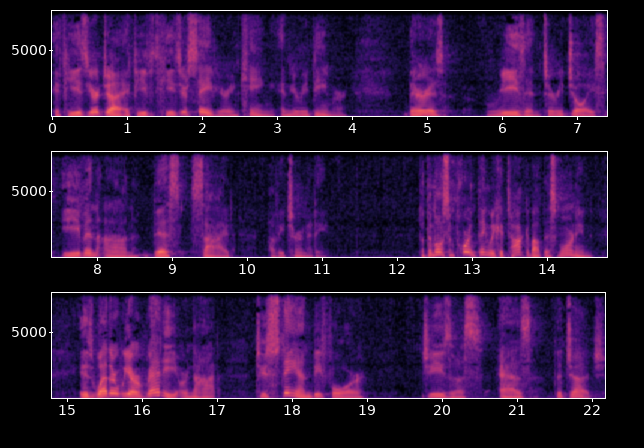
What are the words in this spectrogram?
if he's your judge, if he's, he's your savior and king and your redeemer, there is reason to rejoice even on this side of eternity. But the most important thing we could talk about this morning is whether we are ready or not to stand before Jesus as the judge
